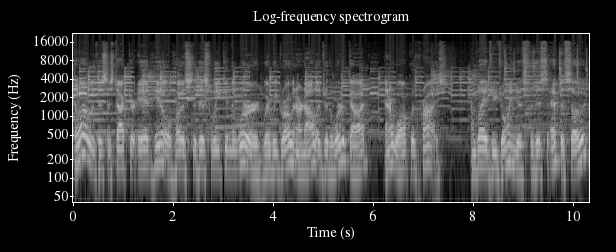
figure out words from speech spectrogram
Hello, this is Dr. Ed Hill, host of This Week in the Word, where we grow in our knowledge of the Word of God and our walk with Christ. I'm glad you joined us for this episode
